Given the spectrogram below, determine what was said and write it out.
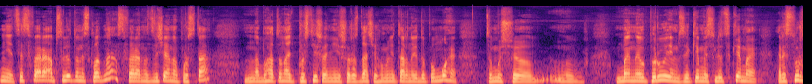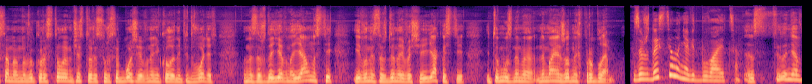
Ні, це сфера абсолютно не складна, сфера надзвичайно проста, набагато навіть простіша, ніж роздача гуманітарної допомоги, тому що ну, ми не оперуємо з якимись людськими ресурсами, ми використовуємо чисто ресурси Божі, вони ніколи не підводять, вони завжди є в наявності і вони завжди найвищої якості, і тому з ними немає жодних проблем. Завжди зцілення відбувається. Е, Зцілення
